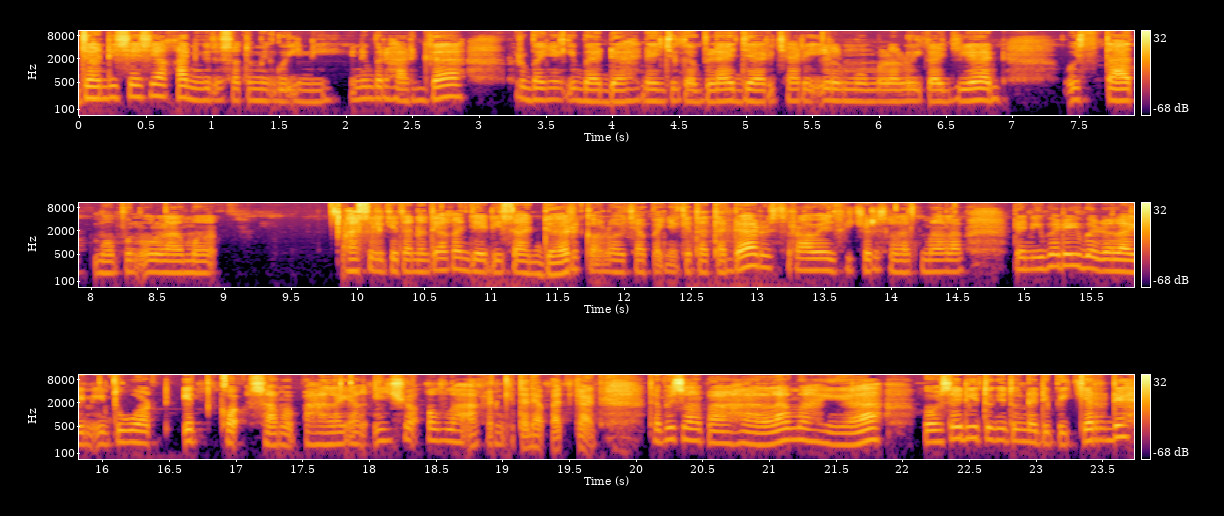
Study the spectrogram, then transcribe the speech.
jangan disia-siakan gitu satu minggu ini. Ini berharga, berbanyak ibadah dan juga belajar cari ilmu melalui kajian ustadz maupun ulama hasil kita nanti akan jadi sadar kalau capeknya kita tadarus, terawih, zikir, sholat malam, dan ibadah-ibadah lain itu worth it kok sama pahala yang insya Allah akan kita dapatkan. Tapi soal pahala mah ya, gak usah dihitung-hitung dan dipikir deh.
